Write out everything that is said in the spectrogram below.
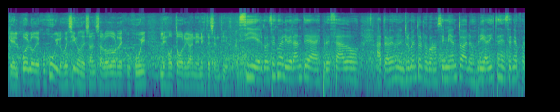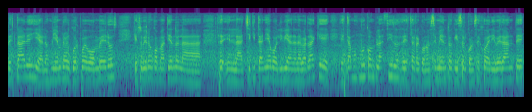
que el pueblo de Jujuy, los vecinos de San Salvador de Jujuy les otorgan en este sentido. Sí, el Consejo Deliberante ha expresado a través de un instrumento el reconocimiento a los brigadistas de incendios forestales y a los miembros del cuerpo de bomberos que estuvieron combatiendo en la, en la chiquitanía boliviana. La verdad que estamos muy complacidos de este reconocimiento que hizo el Consejo Deliberante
